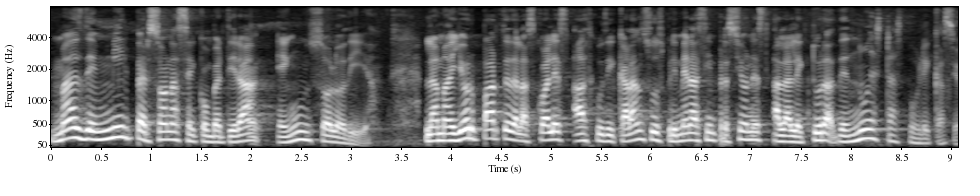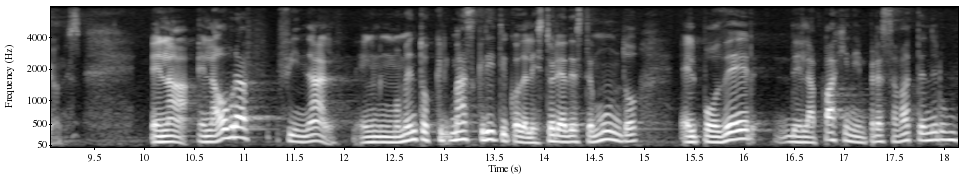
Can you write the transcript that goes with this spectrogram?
más de mil personas se convertirán en un solo día, la mayor parte de las cuales adjudicarán sus primeras impresiones a la lectura de nuestras publicaciones. En la, en la obra final, en un momento más crítico de la historia de este mundo, el poder de la página impresa va a tener un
